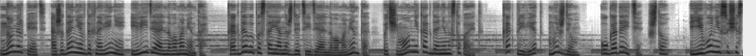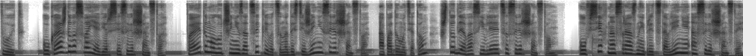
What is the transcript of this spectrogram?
Номер пять. Ожидание вдохновения или идеального момента. Когда вы постоянно ждете идеального момента, почему он никогда не наступает? Как привет, мы ждем. Угадайте, что? Его не существует. У каждого своя версия совершенства. Поэтому лучше не зацикливаться на достижении совершенства, а подумать о том, что для вас является совершенством. У всех нас разные представления о совершенстве.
